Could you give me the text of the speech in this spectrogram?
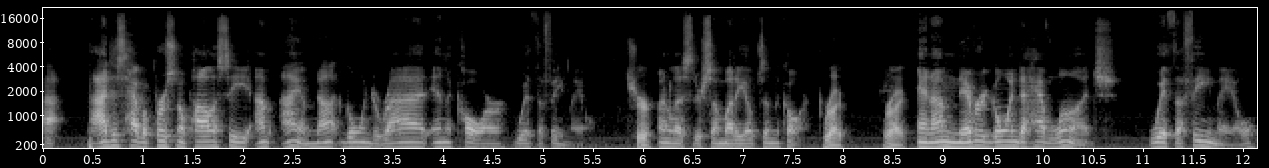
I, I just have a personal policy. I'm, I am not going to ride in a car with a female Sure. unless there's somebody else in the car. Right. Right. And I'm never going to have lunch with a female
